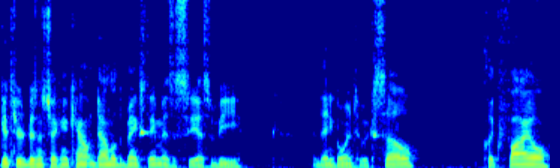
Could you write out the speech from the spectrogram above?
get to your business checking account, download the bank statement as a CSV. Then you go into Excel, click File,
